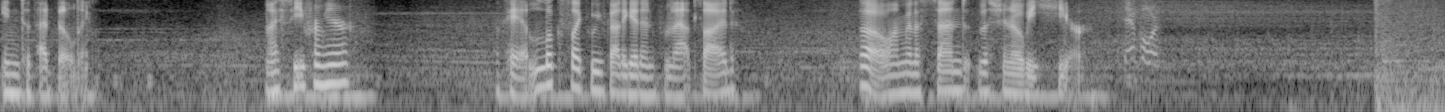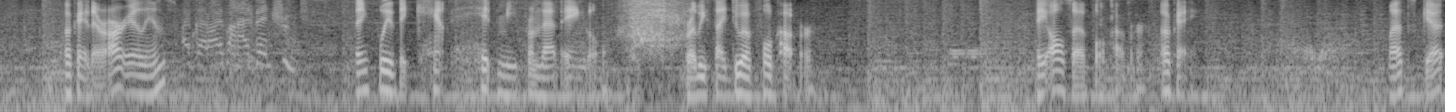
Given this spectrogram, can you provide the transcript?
into that building? Can I see from here? Okay, it looks like we've got to get in from that side. So I'm going to send the shinobi here. 10 4. Okay, there are aliens. I've got eyes on Advent troops. Thankfully, they can't hit me from that angle. Or at least I do have full cover. They also have full cover. Okay. Let's get,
